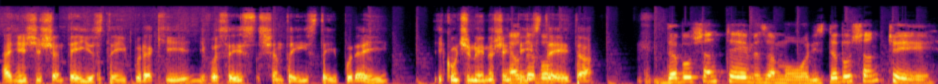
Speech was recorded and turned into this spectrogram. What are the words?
A gente chanteia o stay por aqui e vocês chanteia e stay por aí. E continuem no chanteia e double- stay, tá? Double chanté, meus amores. Double chanté.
